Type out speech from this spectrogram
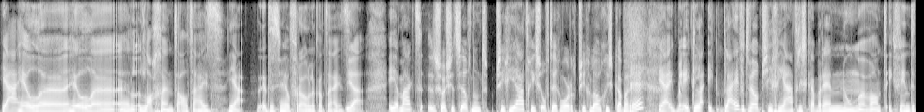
Ja, heel, eh, heel eh, eh, lachend altijd. Ja, het is heel vrolijk altijd. Ja, jij maakt, zoals je het zelf noemt, psychiatrisch of tegenwoordig psychologisch cabaret. Ja, ik, ik, ik blijf het wel psychiatrisch cabaret noemen, want ik vind de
